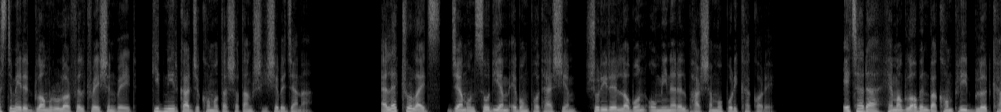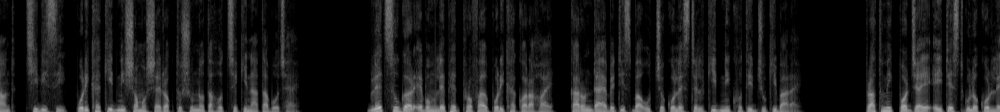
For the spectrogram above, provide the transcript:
এস্টিমেটেড গ্লমরুলার ফিল্ট্রেশন ওয়েট কিডনির কার্যক্ষমতা শতাংশ হিসেবে জানা। ইলেকট্রোলাইটস যেমন সোডিয়াম এবং পটাশিয়াম, শরীরের লবণ ও মিনারেল ভারসাম্য পরীক্ষা করে। এছাড়া হেমোগ্লোবিন বা কমপ্লিট ব্লাড কাউন্ট সিবিসি পরীক্ষা কিডনি সমস্যায় রক্তশূন্যতা হচ্ছে কি না তা বোঝায়। ব্লেড সুগার এবং লেফেড প্রোফাইল পরীক্ষা করা হয়, কারণ ডায়াবেটিস বা উচ্চ কোলেস্টেরল কিডনি ক্ষতির ঝুঁকি বাড়ায়। প্রাথমিক পর্যায়ে এই টেস্টগুলো করলে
